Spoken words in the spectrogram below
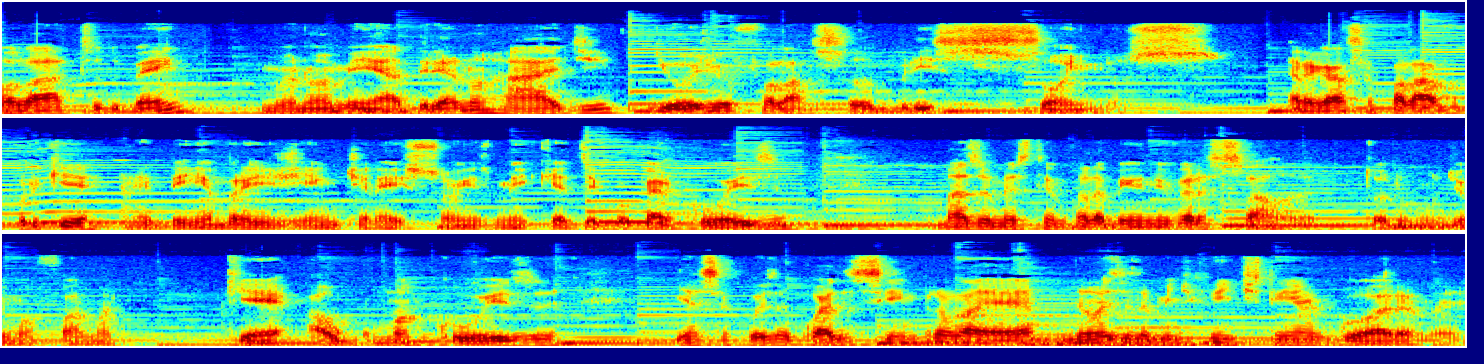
Olá, tudo bem? Meu nome é Adriano Hadi e hoje eu vou falar sobre sonhos. É legal essa palavra porque é bem abrangente, né? E sonhos meio que quer dizer qualquer coisa, mas ao mesmo tempo ela é bem universal, né? Todo mundo de alguma forma quer alguma coisa e essa coisa quase sempre ela é não exatamente o que a gente tem agora, né?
